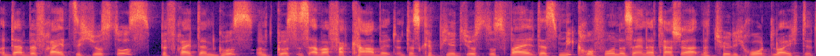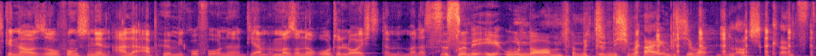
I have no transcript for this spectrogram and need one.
Und dann befreit sich Justus, befreit dann Gus und Gus ist aber verkabelt und das kapiert Justus, weil das Mikrofon, das er in der Tasche hat, natürlich rot leuchtet. Genau, so funktionieren alle Abhörmikrofone. Die haben immer so eine rote Leuchte, damit man das. Das ist so eine EU-Norm, damit du nicht mehr heimlich jemanden belauschen kannst.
